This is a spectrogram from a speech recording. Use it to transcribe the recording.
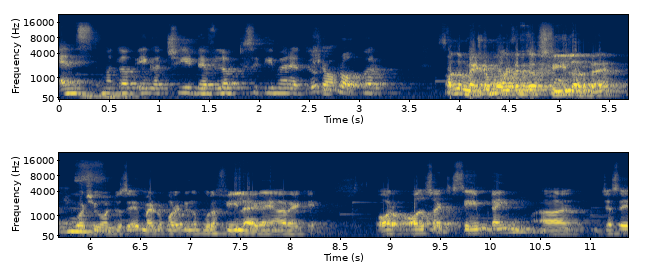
एंस मतलब एक अच्छी डेवलप्ड सिटी में रहते हो तो प्रॉपर मतलब मेट्रोपॉलिटन का फील आता है what you want to say metropolitan का पूरा फील आएगा यहाँ रह के। और also at the same time जैसे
